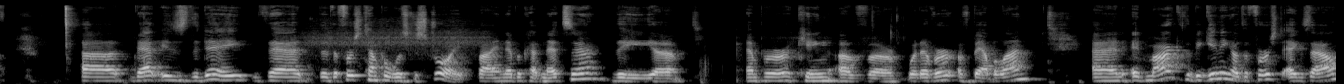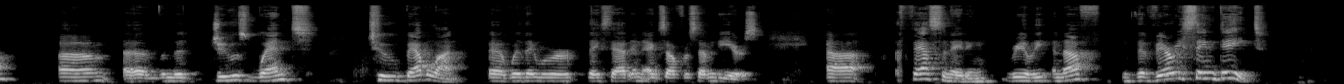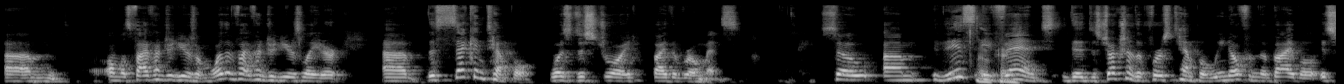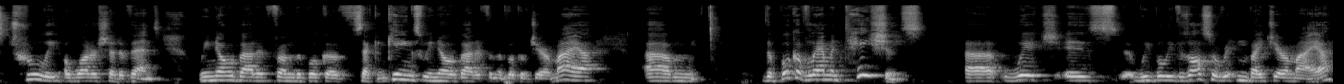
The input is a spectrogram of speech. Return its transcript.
Uh, that is the day that the, the, first temple was destroyed by Nebuchadnezzar, the uh, emperor, king of uh, whatever, of Babylon. And it marked the beginning of the first exile um, uh, when the Jews went to Babylon, uh, where they were, they sat in exile for 70 years. Fascinating, really enough. The very same date, um, almost 500 years or more than 500 years later, uh, the second temple was destroyed by the Romans. So um, this okay. event, the destruction of the first temple, we know from the Bible is truly a watershed event. We know about it from the book of Second Kings. We know about it from the book of Jeremiah. Um, the book of Lamentations uh, which is, we believe, is also written by Jeremiah,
